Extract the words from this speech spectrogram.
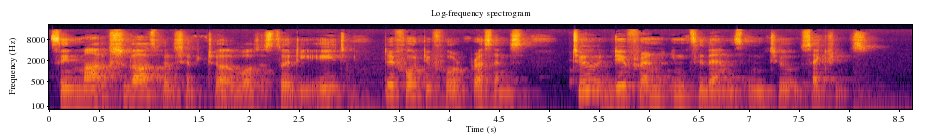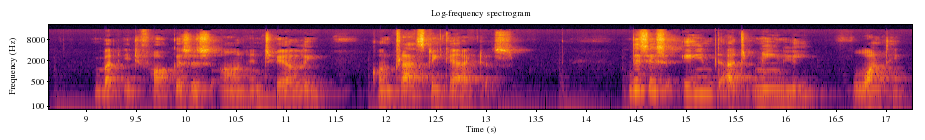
St. Mark's Gospel, chapter 12, verses 38 to 44 presents two different incidents in two sections, but it focuses on entirely contrasting characters. This is aimed at mainly one thing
